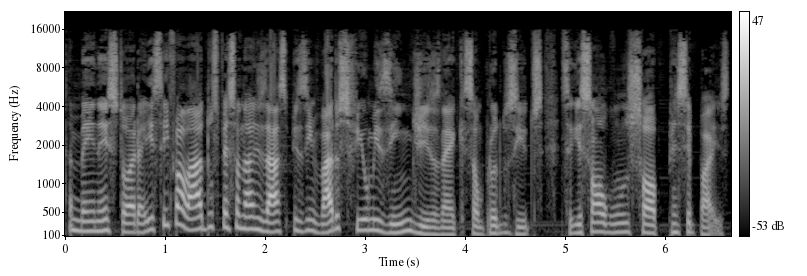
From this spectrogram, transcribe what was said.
também na história. E sem falar dos personagens áspes em vários filmes indies, né, que são produzidos. Esses aqui são alguns só principais.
